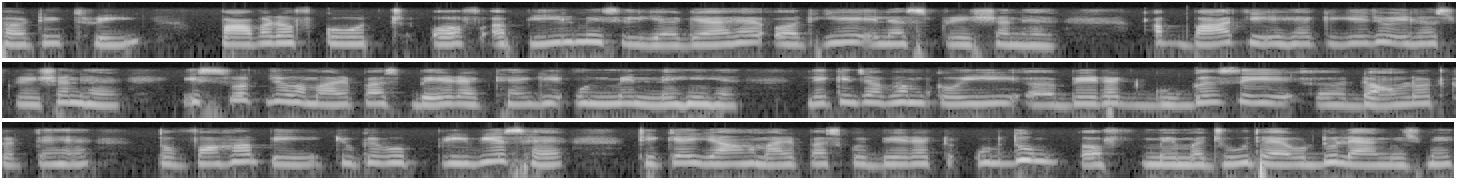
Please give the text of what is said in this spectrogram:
thirty three power of court of appeal में से लिया गया है और ये इलस्ट्रेशन है। अब बात यह है कि ये जो इलस्ट्रेशन है, इस वक्त जो हमारे पास बेड एक्ट हैं, ये उनमें नहीं है। लेकिन जब हम कोई बेड एक्ट गूगल से डाउनलोड करते हैं तो वहाँ पे, क्योंकि वो प्रीवियस है, ठीक है, या हमारे पास कोई बेड एक्ट उर्दू में मौजूद है, उर्दू लैंग्वेज में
